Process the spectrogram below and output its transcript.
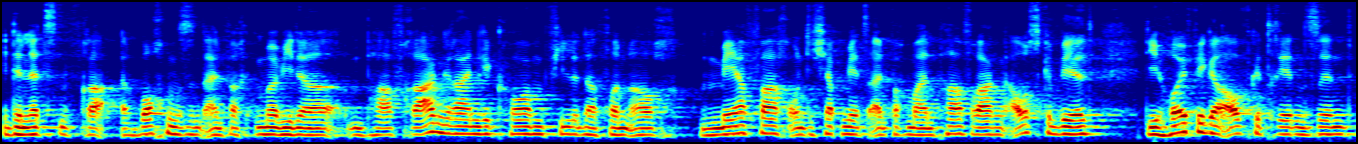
in den letzten Fra Wochen sind einfach immer wieder ein paar Fragen reingekommen, viele davon auch mehrfach. Und ich habe mir jetzt einfach mal ein paar Fragen ausgewählt, die häufiger aufgetreten sind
